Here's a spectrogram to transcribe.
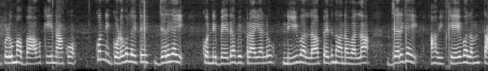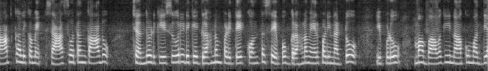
ఇప్పుడు మా బావకి నాకు కొన్ని గొడవలైతే జరిగాయి. కొన్ని భేదాభిప్రాయాలు నీ వల్ల పెదనాన్న వల్ల జరిగాయి. అవి కేవలం తాత్కాలికమే. శాశ్వతం కాదు. చంద్రుడికి సూర్యుడికి గ్రహణం పడితే కొంతసేపు గ్రహణం ఏర్పడినట్టు. ఇప్పుడు మా బావకి నాకు మధ్య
